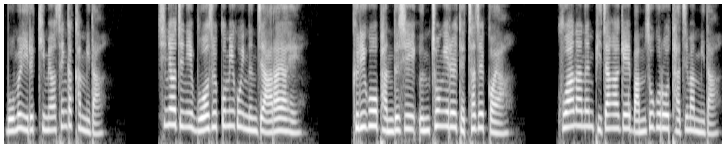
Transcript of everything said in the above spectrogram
몸을 일으키며 생각합니다. 신여진이 무엇을 꾸미고 있는지 알아야 해. 그리고 반드시 은총이를 되찾을 거야. 구하나는 비장하게 맘속으로 다짐합니다.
